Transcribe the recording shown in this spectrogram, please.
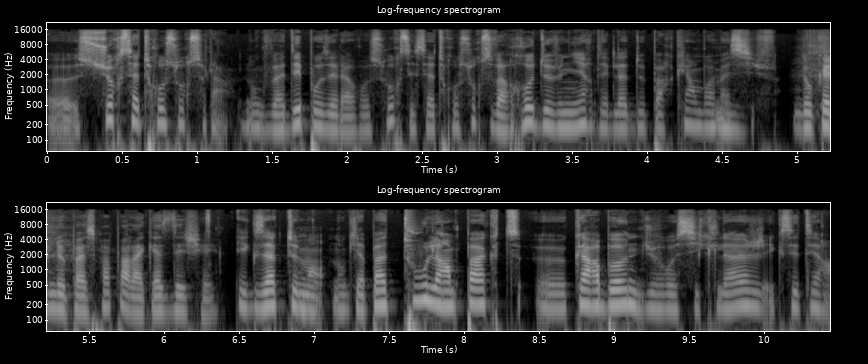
euh, sur cette ressource-là. Donc va déposer la ressource et cette ressource va redevenir des lattes de parquet en bois mmh. massif. Donc elle ne passe pas par la case déchets. Exactement. Donc il n'y a pas tout l'impact euh, carbone du recyclage, etc.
